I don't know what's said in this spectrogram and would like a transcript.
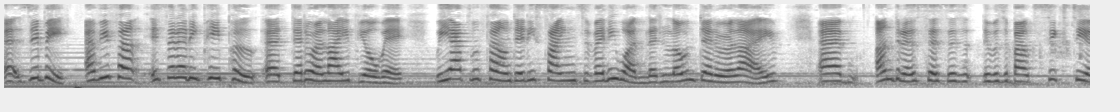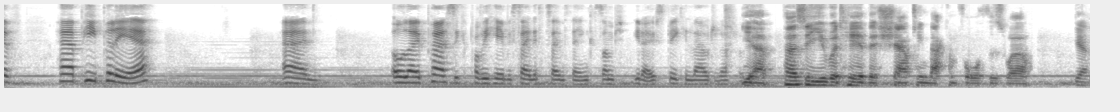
Uh, Zibby, have you found? Is there any people uh, dead or alive your way? We haven't found any signs of anyone, let alone dead or alive. Um, Andra says there was about sixty of her people here. Um, although Percy could probably hear me say the same thing because I'm, you know, speaking loud enough. Yeah, Percy, you would hear this shouting back and forth as well. Yeah.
